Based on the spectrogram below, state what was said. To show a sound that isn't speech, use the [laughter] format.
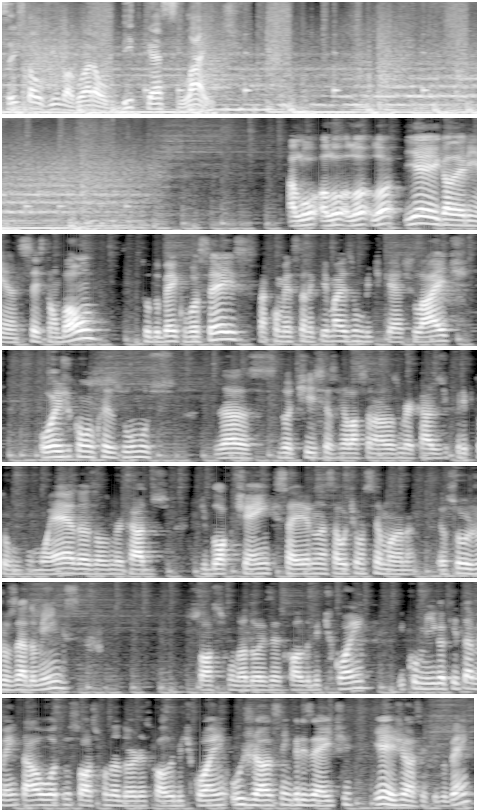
Você está ouvindo agora o Bitcast Lite. Alô, alô, alô, alô. E aí, galerinha, vocês estão bom? Tudo bem com vocês? Está começando aqui mais um Bitcast Lite. Hoje com os resumos das notícias relacionadas aos mercados de criptomoedas, aos mercados de blockchain que saíram nessa última semana. Eu sou o José Domingues, sócio fundadores da Escola do Bitcoin, e comigo aqui também está o outro sócio fundador da Escola do Bitcoin, o Jansen Grisente. E aí, Jansen, tudo bem?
